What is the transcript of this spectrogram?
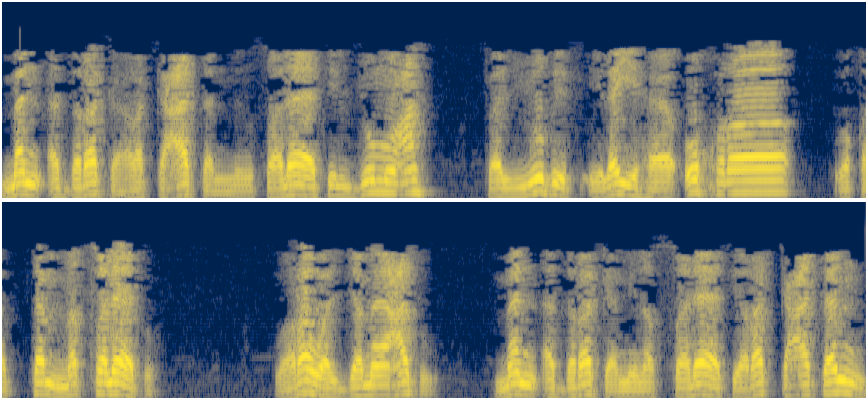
من أدرك ركعة من صلاة الجمعة فليضف إليها أخرى وقد تمت صلاته وروى الجماعة من أدرك من الصلاة ركعة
